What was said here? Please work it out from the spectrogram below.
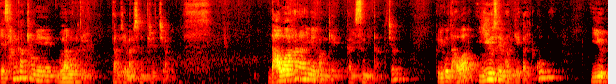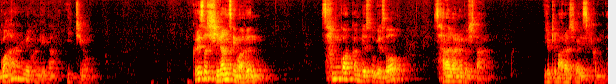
삼각형의 모양으로 되어 있다고 제가 말씀을 드렸죠. 나와 하나님의 관계가 있습니다. 그죠? 그리고 나와 이웃의 관계가 있고 이웃과 하나님의 관계가 있지요. 그래서 신앙생활은 삼각관계 속에서 살아가는 것이다. 이렇게 말할 수가 있을 겁니다.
